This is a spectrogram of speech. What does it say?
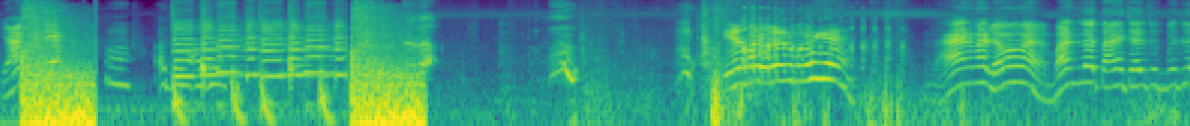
ಯಾಕೆ ಅದು ಏನು ಮಾಡಿ ಒಳ್ಳೆ ಮಗಳಿಗೆ? ನಾನು ಮಾಡ್ಲಿ ಬಂದ್ಲು ತಾನೇ ಚಲ್ ಸುತ್ತ ಬಿದ್ಲು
